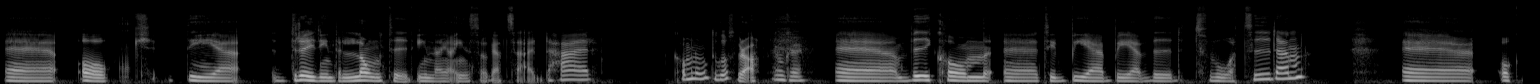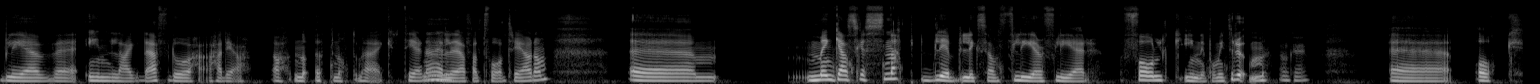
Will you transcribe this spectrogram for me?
Eh, och det dröjde inte lång tid innan jag insåg att så här, det här kommer nog inte gå så bra. Okej. Eh, vi kom eh, till BB vid tvåtiden. Eh, och blev eh, inlagda för då ha- hade jag ja, nå- uppnått de här kriterierna, Mm. eller i alla fall två av tre av dem. Ehm, men ganska snabbt blev det liksom fler och fler folk inne på mitt rum. Okej. Eh, och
